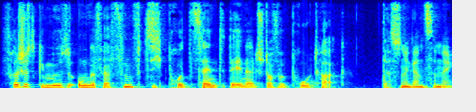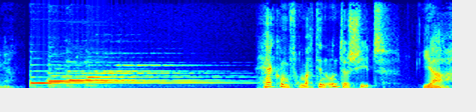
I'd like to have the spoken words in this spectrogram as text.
frisches Gemüse ungefähr 50 Prozent der Inhaltsstoffe pro Tag. Das ist eine ganze Menge. Herkunft macht den Unterschied. Ja,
